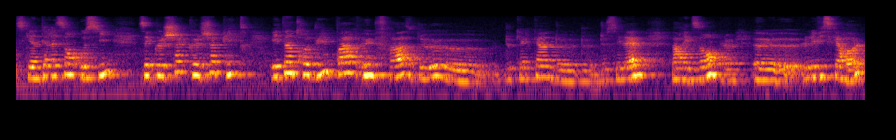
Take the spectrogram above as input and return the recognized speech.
Ce qui est intéressant aussi, c'est que chaque chapitre est introduit par une phrase de, euh, de quelqu'un de, de, célèbre, par exemple euh, Lévis Carroll,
